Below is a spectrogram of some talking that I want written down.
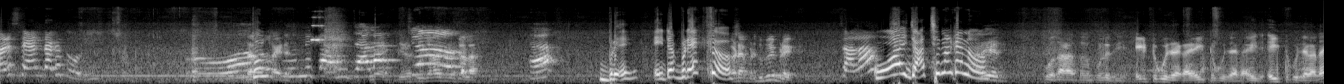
আরে স্ট্যান্ডটাকে তোল তুল। ব্রেক এইটা ব্রেক তো? দুটোই ব্রেক চালা। ওই যাচ্ছে না কেন? ও দাঁড়া তো বলে দিই। এইটুকু জায়গা এইটুকু জায়গা এই এইটুকু জায়গাতে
